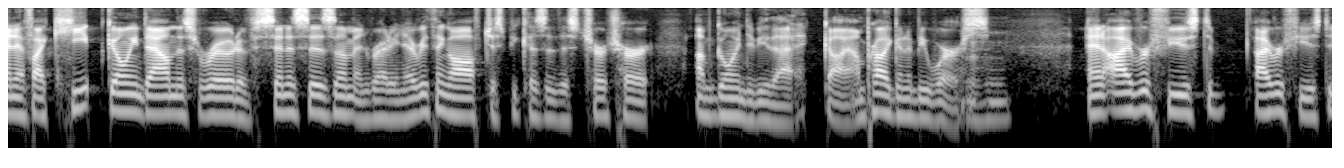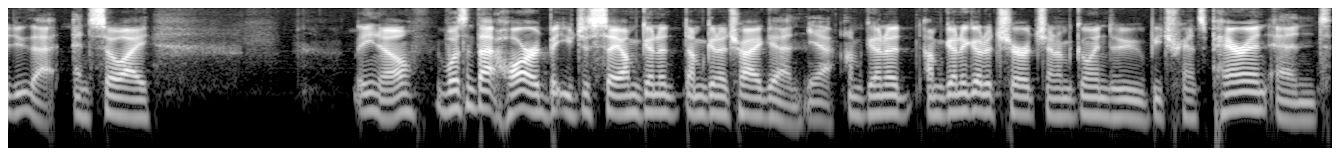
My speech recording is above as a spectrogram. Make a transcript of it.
And if I keep going down this road of cynicism and writing everything off just because of this church hurt, I'm going to be that guy. I'm probably going to be worse. And I refuse to I refuse to do that. And so I you know, it wasn't that hard, but you just say, I'm gonna, I'm gonna try again. Yeah. I'm gonna, I'm gonna go to church, and I'm going to be transparent and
